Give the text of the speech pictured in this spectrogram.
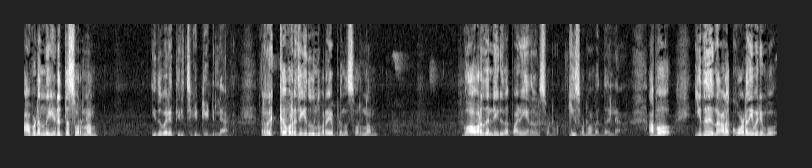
അവിടെ നിന്ന് എടുത്ത സ്വർണം ഇതുവരെ തിരിച്ച് കിട്ടിയിട്ടില്ല. റിക്കവർ ചെയ്തു എന്ന് പറയപ്പെടുന്ന സ്വർണം ഗോവർദ്ധന്റെ ഇരുന്ന പഴയ ഏതോ ഒരു സ്വർണം. ഈ സ്വർണം ബന്ധമില്ല. അപ്പോൾ ഇത് നാളെ കോടതി വരുമ്പോൾ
